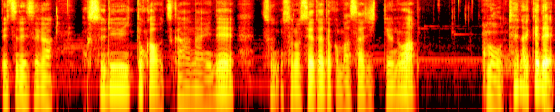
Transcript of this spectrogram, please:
別ですが、薬とかを使わないで、その生体とかマッサージっていうのは、もう手だけで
